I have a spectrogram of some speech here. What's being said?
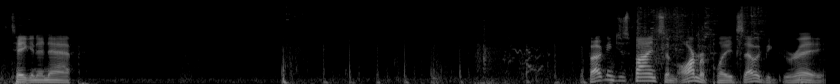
He's taking a nap. If I can just find some armor plates, that would be great.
